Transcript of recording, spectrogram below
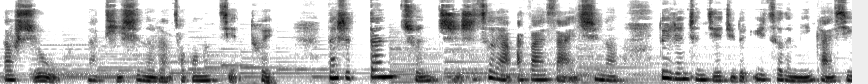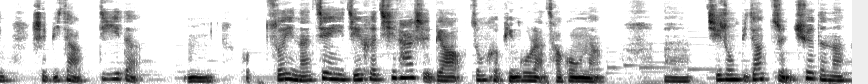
到十五。那提示呢，卵巢功能减退，但是单纯只是测量 FSH 呢，对妊娠结局的预测的敏感性是比较低的，嗯，所以呢，建议结合其他指标综合评估卵巢功能，嗯，其中比较准确的呢，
